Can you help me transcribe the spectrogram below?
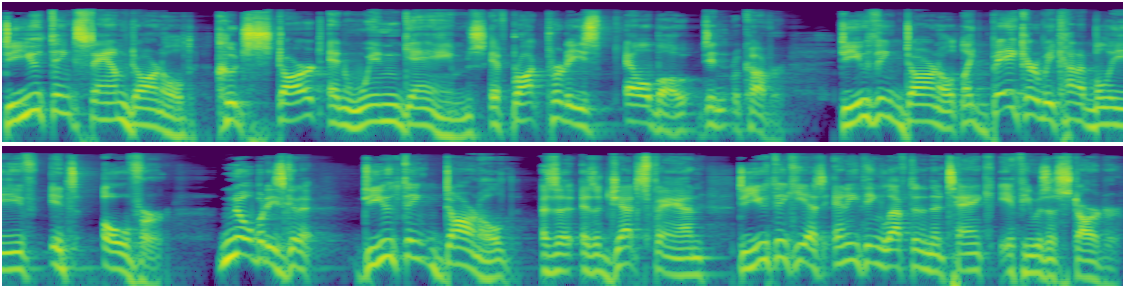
Do you think Sam Darnold could start and win games if Brock Purdy's elbow didn't recover? Do you think Darnold, like Baker, we kind of believe it's over. Nobody's going to. Do you think Darnold, as a, as a Jets fan, do you think he has anything left in the tank if he was a starter?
